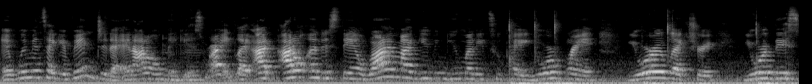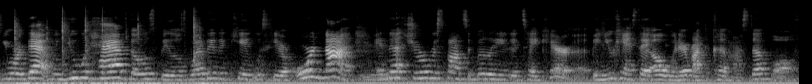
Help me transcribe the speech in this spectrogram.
and women take advantage of that, and I don't think it's mm-hmm. right. Like I, I don't understand why am I giving you money to pay your rent, your electric, your this, you're that, when you would have those bills whether the kid was here or not, and mm-hmm. that's your responsibility to take care of. And you can't say, oh, well, they're about to cut my stuff off.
